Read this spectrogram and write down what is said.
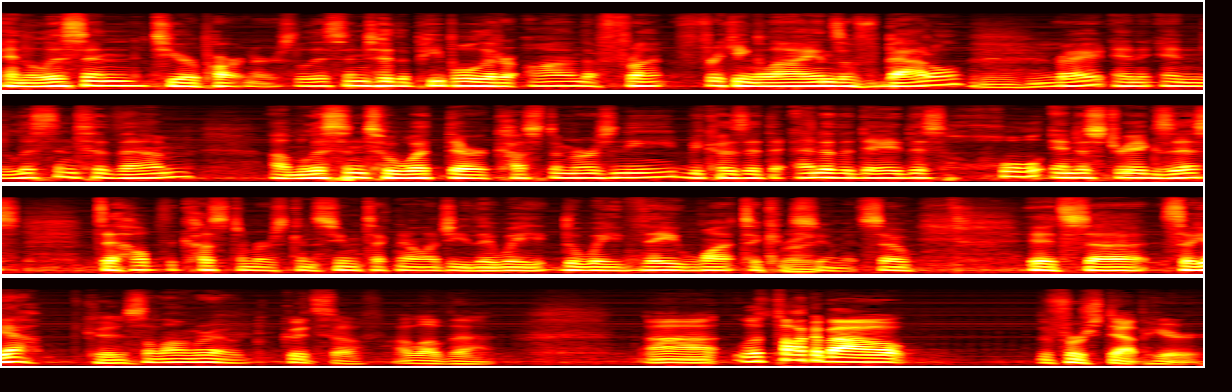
and listen to your partners. Listen to the people that are on the front freaking lines of battle, mm-hmm. right? And and listen to them. Um, listen to what their customers need because at the end of the day, this whole industry exists to help the customers consume technology the way the way they want to consume right. it. So, it's uh, so yeah, good. It's a long road. Good stuff. I love that. Uh, let's talk about the first step here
